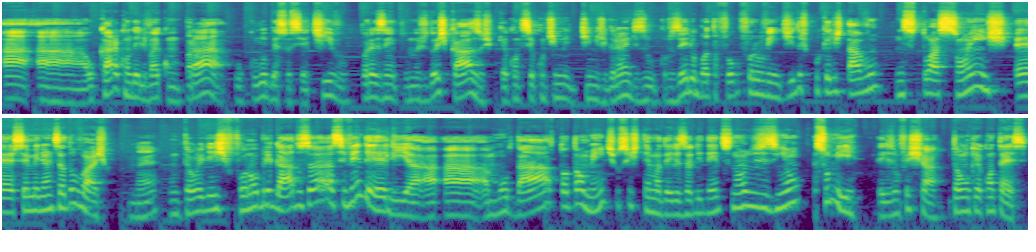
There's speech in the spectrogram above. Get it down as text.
a, a, o cara, quando ele vai comprar o clube associativo, por exemplo, nos dois casos que aconteceu com time, times grandes, o Cruzeiro e o Botafogo foram vendidos porque eles estavam em situações é, semelhantes à do Vasco né? Então eles foram obrigados a, se vender ali, a, a, mudar totalmente o sistema deles ali dentro, senão eles iam sumir, eles iam fechar. Então o que acontece?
